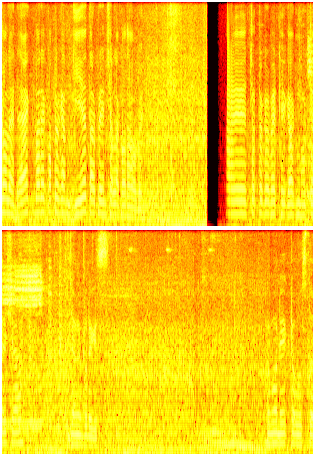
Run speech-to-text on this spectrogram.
চলেন, একবারে চট্টগ্রাম গিয়ে তারপরে ইনশাল্লাহ কথা হবে। আরে চট্টগ্রামের ঠিক আগ মুহূর্তে এসে জামে পড়ে গেছে। এমন একটা অবস্থা।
